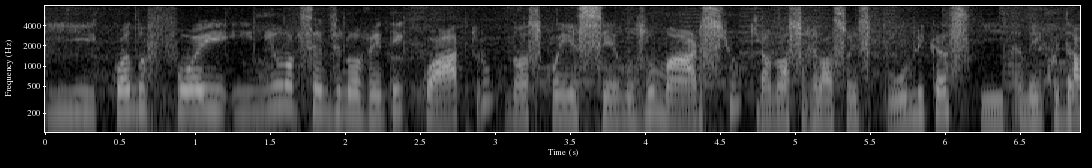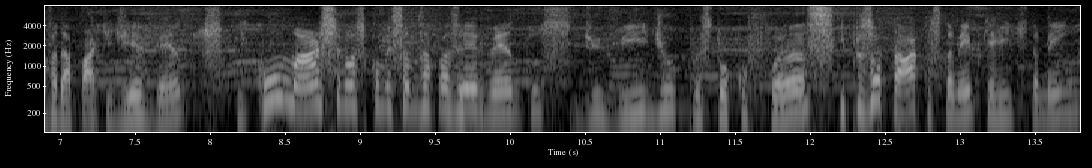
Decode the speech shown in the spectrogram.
E quando foi em 1994, nós conhecemos o Márcio, que é o nosso Relações Públicas, e também cuidava da parte de eventos. E com o Márcio nós começamos a fazer eventos de vídeo pros Toku fãs e pros otakus também, porque a gente também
